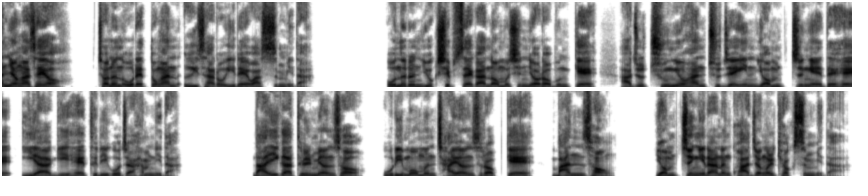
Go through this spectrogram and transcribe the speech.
안녕하세요. 저는 오랫동안 의사로 일해왔습니다. 오늘은 60세가 넘으신 여러분께 아주 중요한 주제인 염증에 대해 이야기해 드리고자 합니다. 나이가 들면서 우리 몸은 자연스럽게 만성, 염증이라는 과정을 겪습니다.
